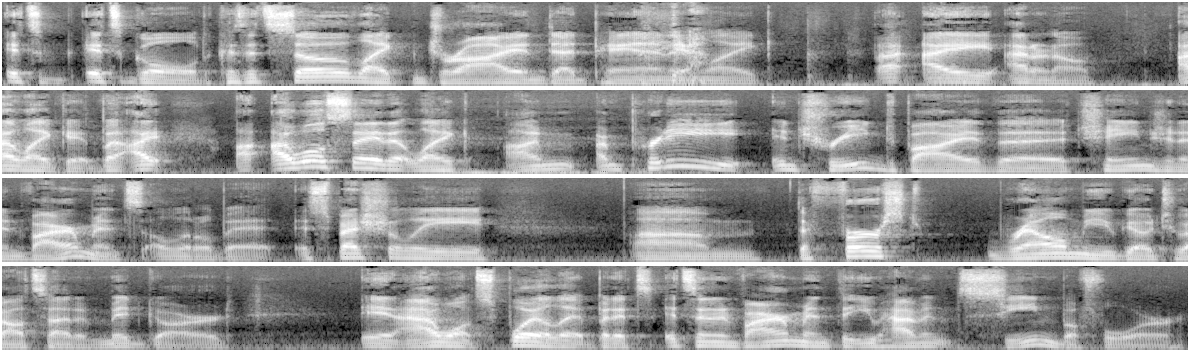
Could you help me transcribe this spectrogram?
it's it's gold because it's so like dry and deadpan Yeah. and like I, I I don't know. I like it but I I will say that like I'm I'm pretty intrigued by the change in environments a little bit especially um, the first realm you go to outside of Midgard and I won't spoil it but it's it's an environment that you haven't seen before.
